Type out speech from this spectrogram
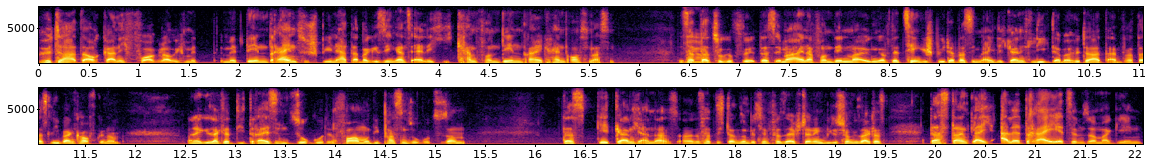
Hütte hatte auch gar nicht vor, glaube ich, mit, mit den dreien zu spielen. Er hat aber gesehen, ganz ehrlich, ich kann von den drei keinen draußen lassen. Das ja. hat dazu geführt, dass immer einer von denen mal irgendwie auf der 10 gespielt hat, was ihm eigentlich gar nicht liegt. Aber Hütte hat einfach das lieber in Kauf genommen, weil er gesagt hat, die drei sind so gut in Form und die passen so gut zusammen. Das geht gar nicht anders. Das hat sich dann so ein bisschen verselbstständigt, wie du schon gesagt hast, dass dann gleich alle drei jetzt im Sommer gehen,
